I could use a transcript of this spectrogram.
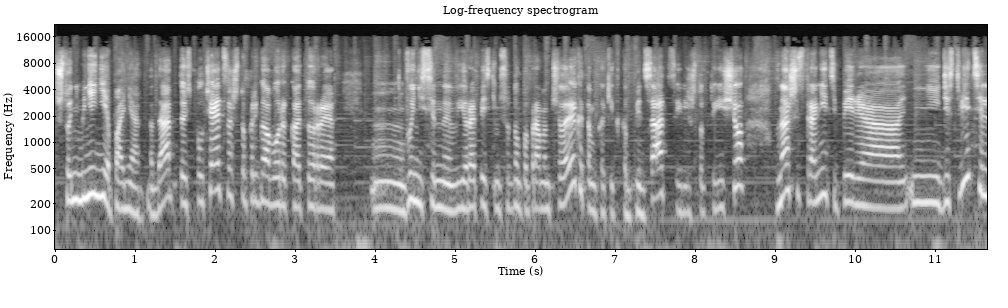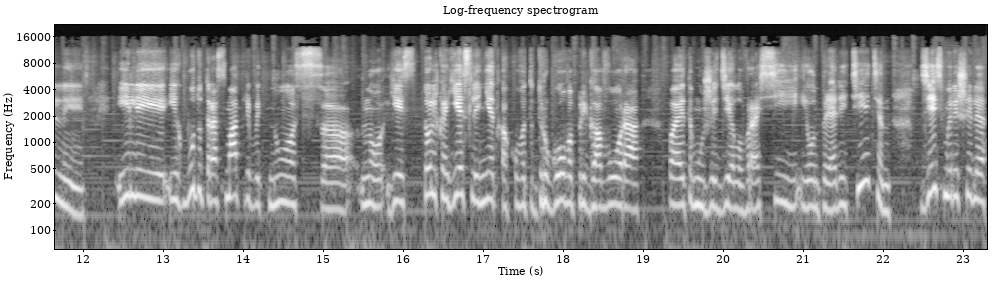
что мне непонятно, да, то есть получается, что приговоры, которые вынесены в Европейским судом по правам человека, там какие-то компенсации или что-то еще, в нашей стране теперь а, не действительные, или их будут рассматривать, но, с, а, но есть, только если нет какого-то другого приговора по этому же делу в России, и он приоритетен. Здесь мы решили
